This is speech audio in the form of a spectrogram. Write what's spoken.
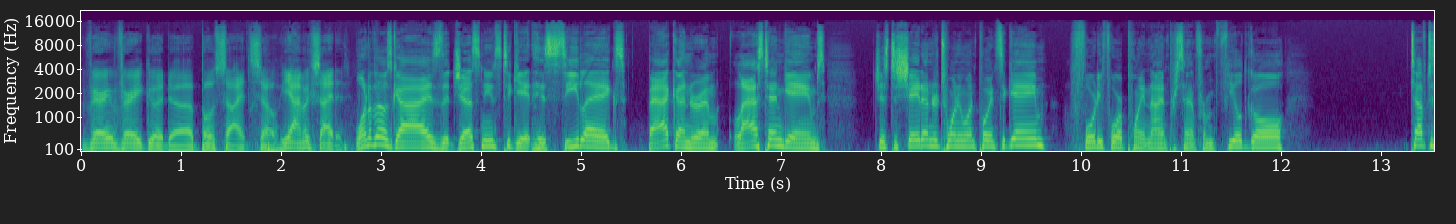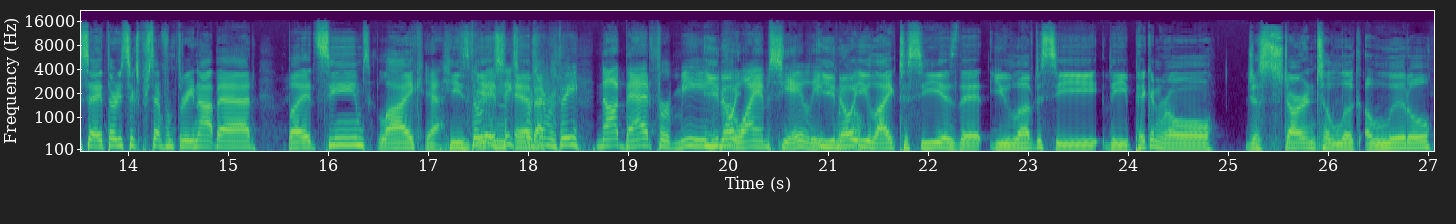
very, very good uh, both sides. So yeah, I'm excited. One of those guys that just needs to get his sea legs back under him. Last 10 games, just a shade under 21 points a game, 44.9% from field goal. Tough to say, 36% from three, not bad, but it seems like Yeah, he's thirty six percent from three. Not bad for me. You know, YMCA league. You know bro. what you like to see is that you love to see the pick and roll just starting to look a little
